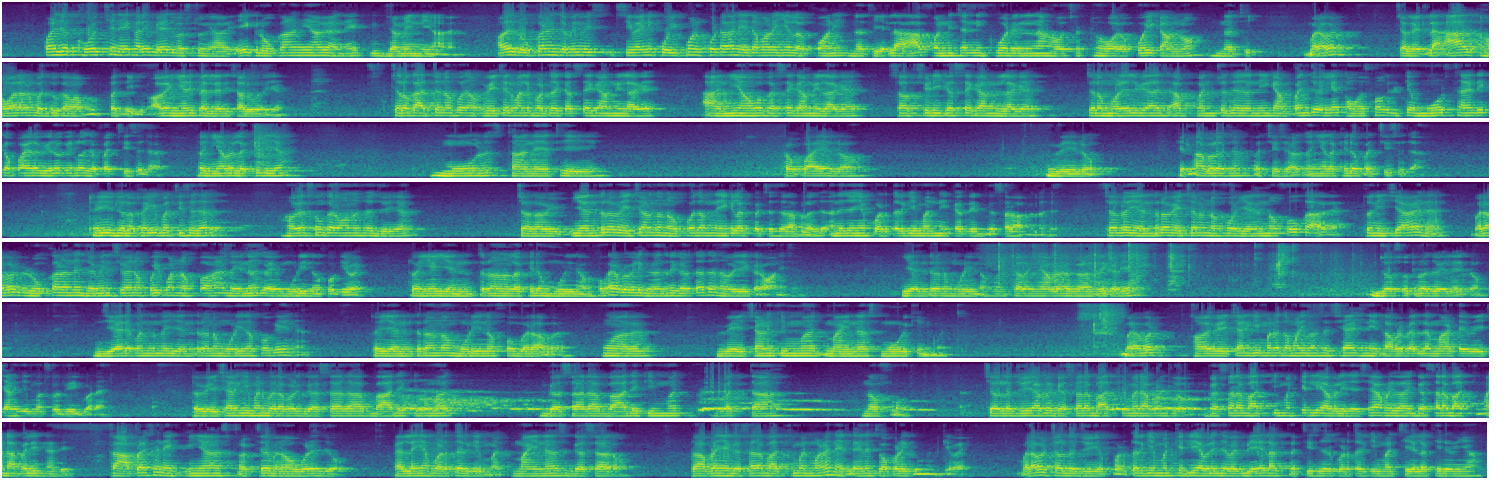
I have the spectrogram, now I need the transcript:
પણ જે ખોટ છે ને, એ ખાલી બે જ વસ્તુની આવે. એક રોકાણની આવે અને એક જમીનની આવે. હવે રોકાણ અને જમીન સિવાયની કોઈ પણ ખોટ આવે ને, એ તમારે અહીંયા લખવાની નથી. એટલે આ ફર્નિચરની ખોટ એટલે હો, છઠ્ઠો હવાલો, કોઈ કામનો નથી. બરાબર? ચલો, એટલે આ હવાલાનું બધું કામ આપણું પતી ગયું. હવે અહીંયાથી પહેલેથી ચાલુ કરીએ. ચલો કાચો નફો વેચેલ માલની પડતર કશે કામ નહીં લાગે આ અન્ય આવકો કશે કામ નહીં લાગે સબસિડી કશે કામ નહીં લાગે ચલો મળેલ વ્યાજ આ પંચોતેર હજારની કામ પંચો અહીંયા કૌંસમાં કે મૂળ સ્થાનેથી કપાયેલો વેરો કેટલો છે પચીસ હજાર તો અહીંયા આપણે લખી દઈએ મૂળ સ્થાનેથી કપાયેલો વેરો કેટલા આપેલો છે પચીસ હજાર તો અહીંયા લખી દો પચીસ હજાર થઈ ગયું ચલો લખાઈ ગયું પચીસ હજાર હવે શું કરવાનું છે જોઈએ? ચલો, યંત્ર વેચાણનો નફો તમને એક લાખ પચાસ હજાર આપેલો છે અને જે અહીંયા પડતર કિંમતને એકત્રિત ઘસારો આપેલો છે. ચલો, યંત્ર વેચાણનો નફો નફો આવે? તો નીચે આવે ને? બરાબર? રોકાણ અને જમીન સિવાયનો કોઈ પણ નફો આવે ને તો એને કહેવાય મૂડી નફો કહેવાય. તો અહીંયા યંત્રનો લખી દો મૂડી નફો. ખબર? આપણે પેલી ગણતરી કરતા હતા ને, હવે એ કરવાની છે. યંત્રનો મૂડી નફો. ચાલો, અહીંયા આપણે ગણતરી કરીએ. જો સૂત્ર જોઈ લેજો. જ્યારે પણ તમને યંત્રનો મૂડી નફો કહીએ ને, તો યંત્રનો મૂડી નફો બરાબર શું આવે? વેચાણ કિંમત માઇનસ મૂળ કિંમત. બરાબર? હવે વેચાણ કિંમત તમારી પાસે છે જ નહીં, તો આપણે પહેલા માટે વેચાણ કિંમત શોધવી પડે. તો વેચાણ કિંમત બરાબર ઘસારા બાદ કિંમત, ઘસારા બાદ કિંમત વત્તા નફો. ચલો જોઈએ આપણે ઘસારા બાદ કિંમત, આપણે જો ઘસારા બાદ કિંમત કેટલી આપેલી છે છે? આપણી પાસે ઘસારા બાદ કિંમત આપેલી જ નથી. તો આપણે છે ને એક અહીંયા સ્ટ્રક્ચર બનાવવું પડે જો પહેલા અહીંયા પડતર કિંમત માઇનસ ઘસારો તો આપણે અહીંયા ઘસારા બાદ કિંમત મળે ને એટલે એને ચોપડે કિંમત કહેવાય। બરાબર? ચાલો જોઈએ, પડતર કિંમત કેટલી આવેલી છે? ભાઈ, બે લાખ પચીસ હજાર પડતર કિંમત છે, એ લખી દો અહીંયા.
